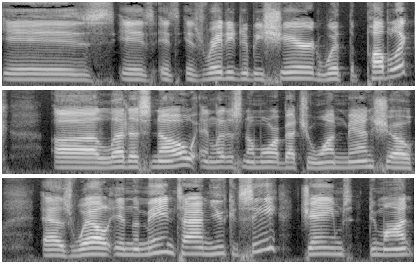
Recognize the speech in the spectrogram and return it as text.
is, is is is ready to be shared with the public, uh, let us know and let us know more about your one man show as well. In the meantime, you can see James DuMont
